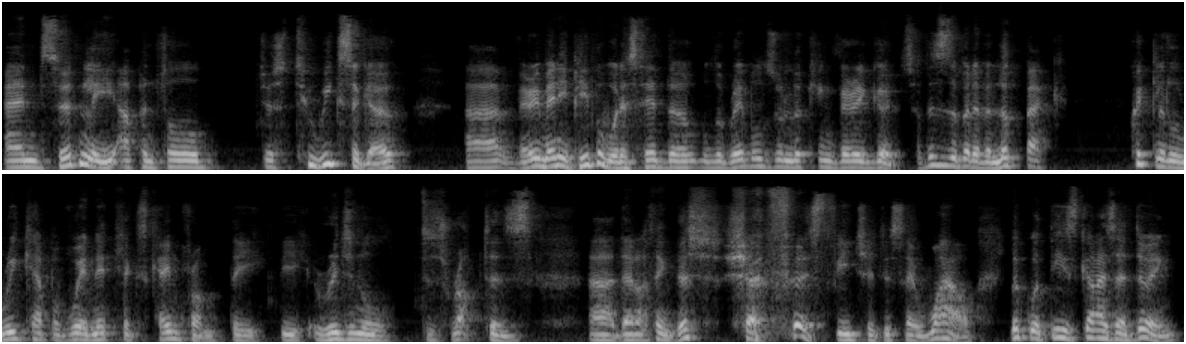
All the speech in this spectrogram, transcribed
and certainly up until just two weeks ago, uh, very many people would have said the well, the rebels were looking very good. So this is a bit of a look back. Quick little recap of where Netflix came from, the the original disruptors uh, that I think this show first featured to say, wow, look what these guys are doing.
